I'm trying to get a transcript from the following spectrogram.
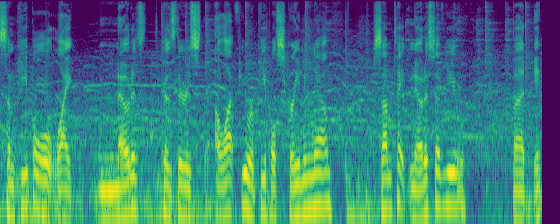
Some people like notice because there's a lot fewer people screaming now. Some take notice of you, but it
